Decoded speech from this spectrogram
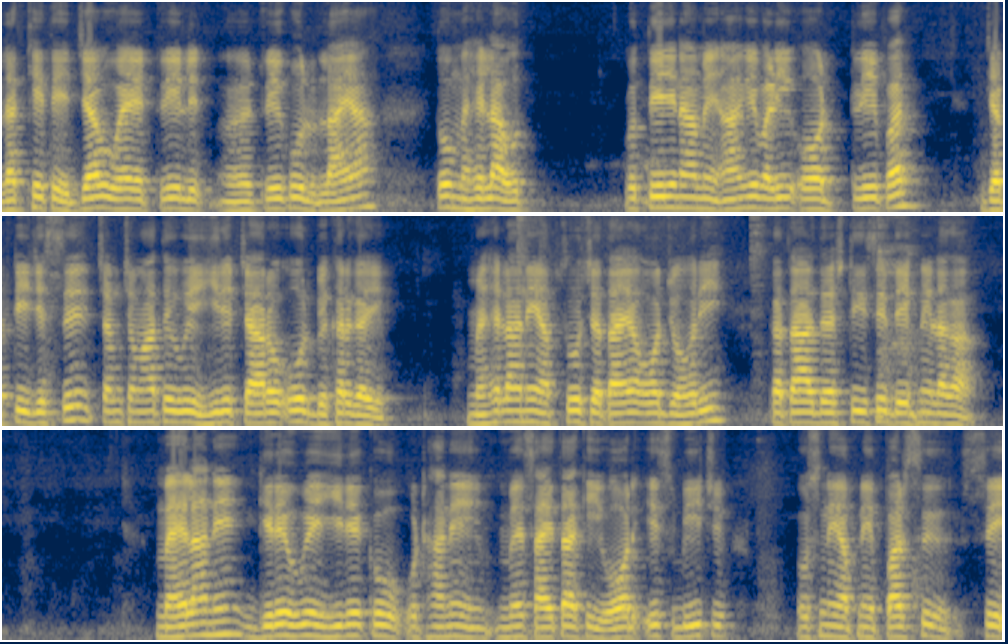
रखे थे। जब वह ट्रे ट्रे को लाया तो महिला उत्तेजना में आगे बढ़ी और ट्रे पर झपटी, जिससे चमचमाते हुए हीरे चारों ओर बिखर गए। महिला ने अफसोस जताया और जौहरी कतार दृष्टि से देखने लगा। महिला ने गिरे हुए हीरे को उठाने में सहायता की और इस बीच उसने अपने पर्स से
